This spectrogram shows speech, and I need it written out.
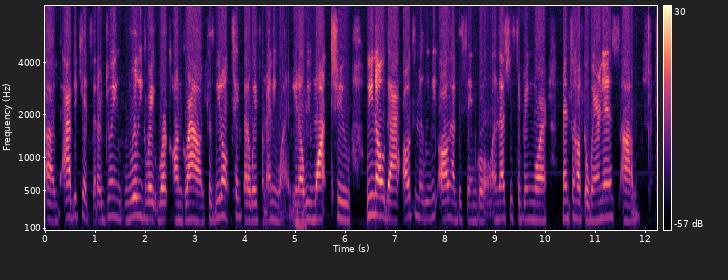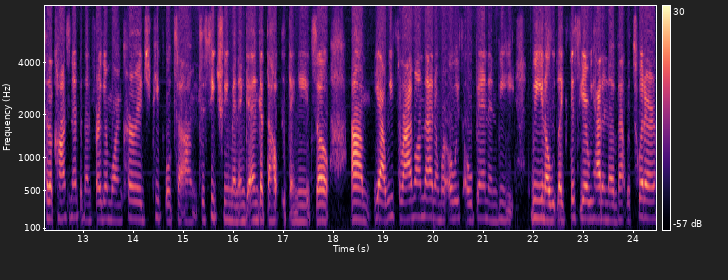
um, advocates that are doing really great work on ground because we don't take that away from anyone. You know, mm-hmm. we want to, we know that ultimately we all have the same goal, and that's just to bring more mental health awareness um, to the continent, but then furthermore encourage people to um, to seek treatment and get, and get the help that they need. So, um, yeah, we thrive on that, and we're always open. And we we you know like this year we had an event with Twitter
